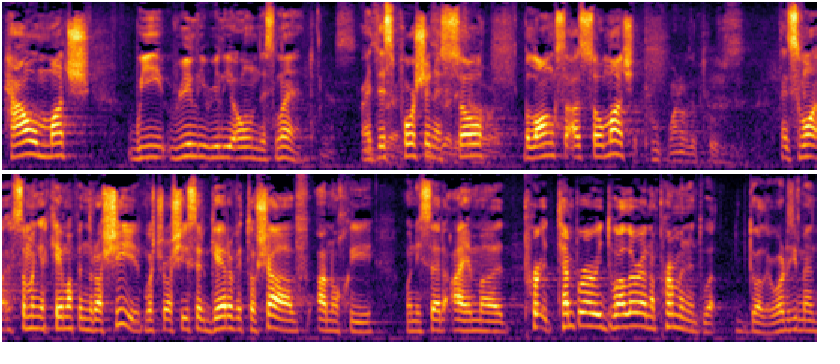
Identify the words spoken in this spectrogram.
how much we really, really own this land. Yes. Right? This portion is so belongs to us so much. Proof- One of the proofs. It's one, something that came up in Rashi, which Rashi said, "Ger v'toshav anochi," when he said, "I am a per- temporary dweller and a permanent dwe- dweller." What does he mean?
